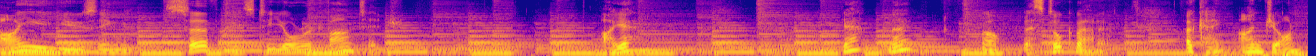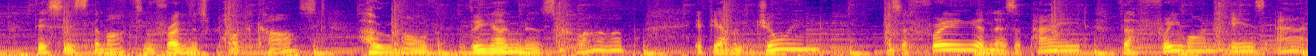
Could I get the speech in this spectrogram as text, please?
Are you using surveys to your advantage? Are you? Yeah? No? Well, let's talk about it. Okay, I'm John. This is the Marketing for Owners podcast, home of the Owners Club. If you haven't joined, there's a free and there's a paid. The free one is at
